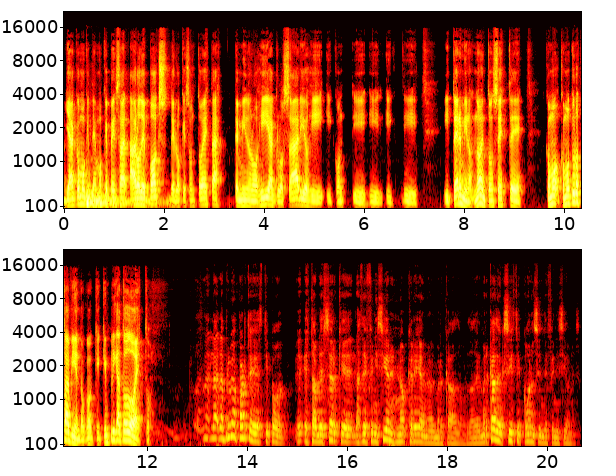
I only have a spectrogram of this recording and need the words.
ya como que tenemos que pensar out of the box de lo que son todas estas terminologías, glosarios y, y, y términos, ¿no? Entonces, este, ¿Cómo, cómo tú lo estás viendo? ¿Qué, implica todo esto? La, primera parte es tipo establecer que las definiciones no crean al mercado, ¿verdad? El mercado existe con o sin definiciones.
